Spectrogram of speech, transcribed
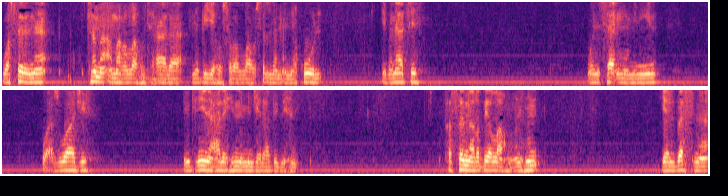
وصرنا كما أمر الله تعالى نبيه صلى الله عليه وسلم أن يقول لبناته ونساء المؤمنين وأزواجه يدنين عليهن من جلابيبهن. فصرنا رضي الله عنهن يلبسن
